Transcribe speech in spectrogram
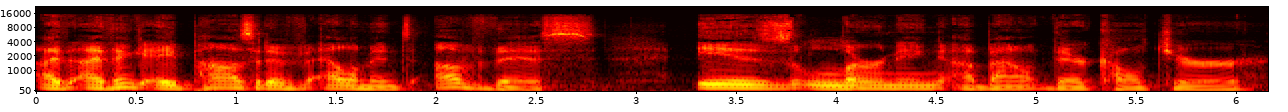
I, I think a positive element of this is learning about their culture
